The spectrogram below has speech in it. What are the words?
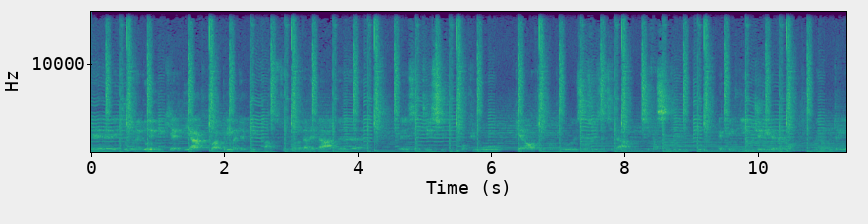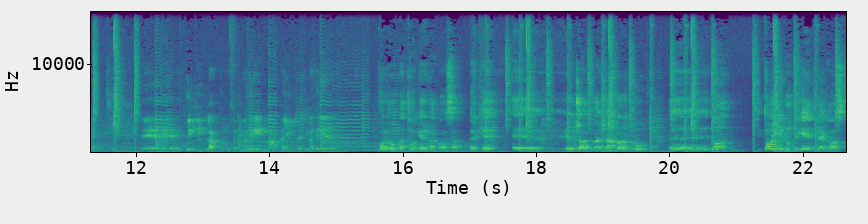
eh, introdurre due bicchieri di acqua prima di ogni pasto, in modo tale da eh, eh, sentirsi un po' più pienotti, un po' più il senso di sazietà si fa sentire di più e quindi ingerire meno, meno nutrienti. Eh, quindi l'acqua non fa dimagrire ma aiuta a dimagrire volevo un attimo chiedere una cosa, perché eh, io già immagino, allora tu eh, no, togli i nutrienti, le cose.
